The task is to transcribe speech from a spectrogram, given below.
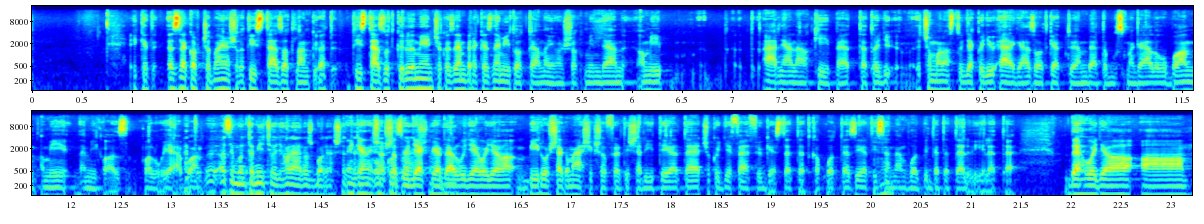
Éket, ezzel kapcsolatban nagyon sok a tisztázatlan, hát tisztázott körülmény, csak az emberekhez nem jutott el nagyon sok minden, ami árnyálná a képet. Tehát, hogy csomóan azt tudják, hogy ő elgázolt kettő embert a buszmegállóban, ami nem igaz valójában. Hát azért mondtam így, hogy halálos baleset. Igen, és azt tudják például, ugye, hogy a bíróság a másik sofőrt is elítélte, csak ugye felfüggesztettet kapott ezért, hiszen nem volt büntetett előélete. De hogy a, a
